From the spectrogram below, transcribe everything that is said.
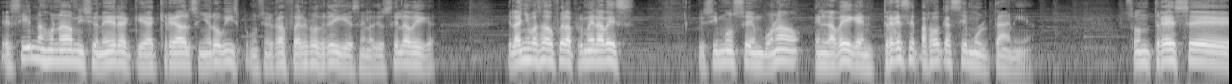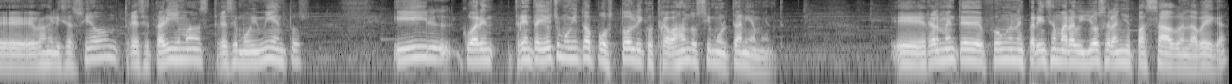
Es decir, una jornada misionera que ha creado el señor obispo, el señor Rafael Rodríguez, en la diócesis de La Vega. El año pasado fue la primera vez. Lo hicimos en Bonao, en La Vega, en 13 parroquias simultáneas. Son 13 evangelización, 13 tarimas, 13 movimientos y 38 movimientos apostólicos trabajando simultáneamente. Eh, realmente fue una experiencia maravillosa el año pasado en La Vega.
